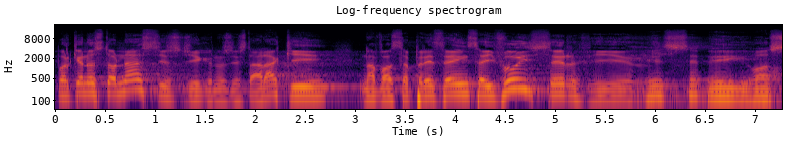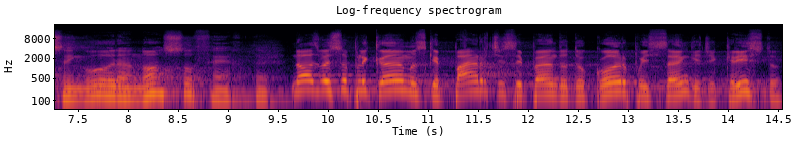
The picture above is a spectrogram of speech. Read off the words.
porque nos tornastes dignos de estar aqui, na vossa presença e vos servir. Recebei, ó Senhor, a nossa oferta. Nós vos suplicamos que, participando do corpo e sangue de Cristo,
